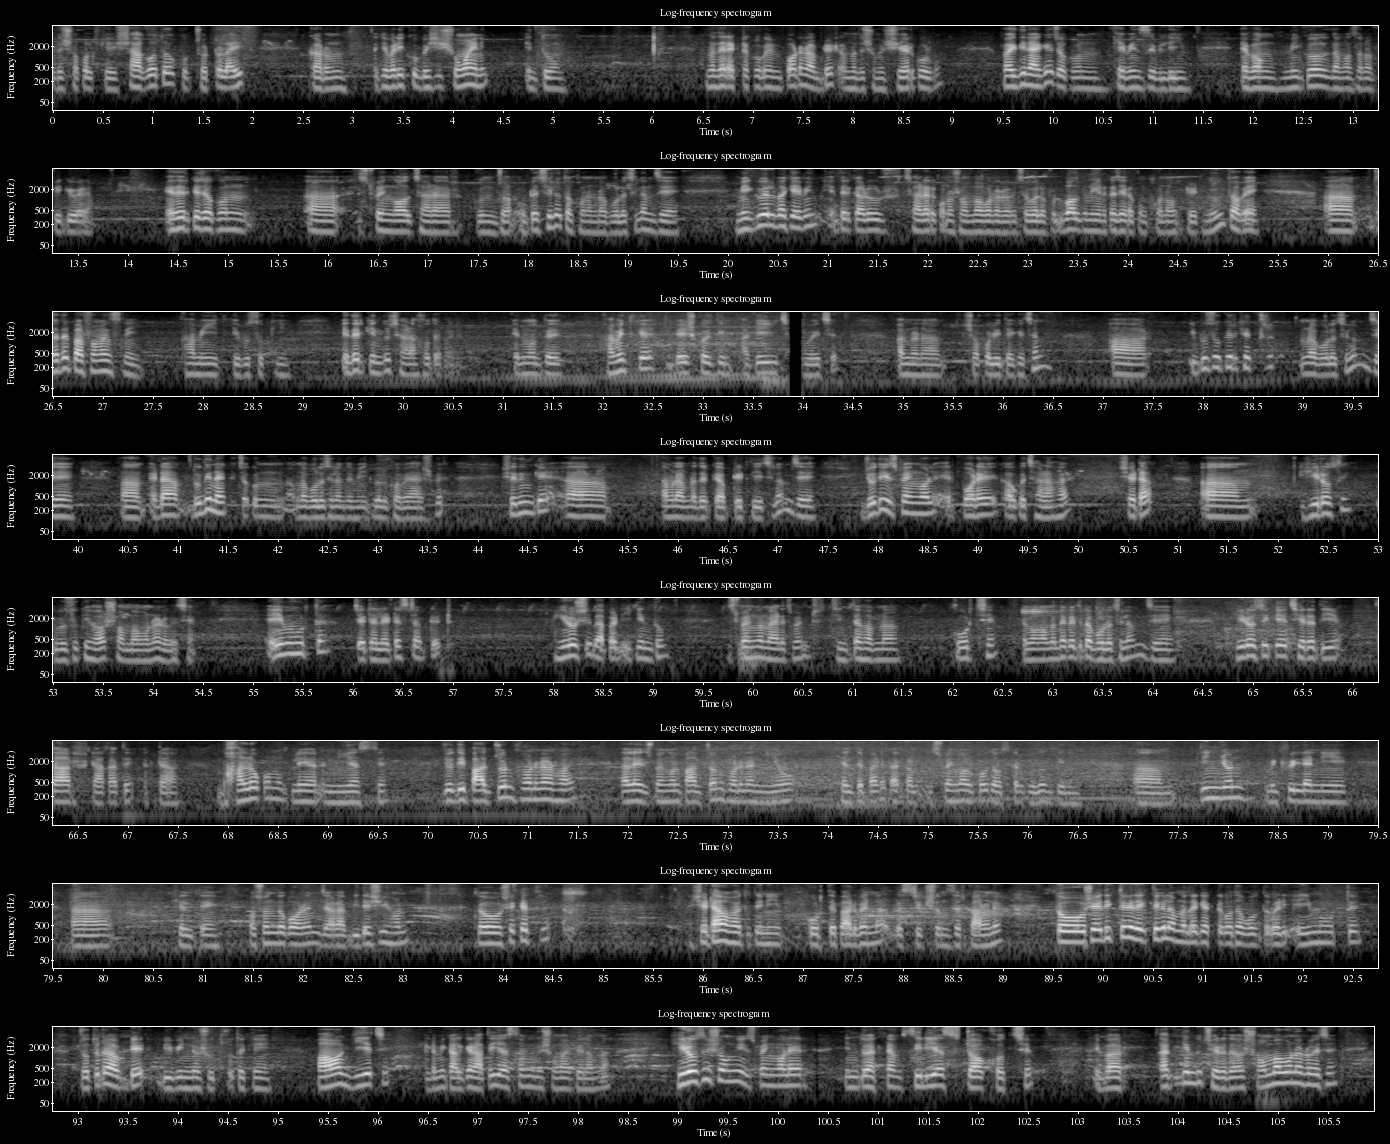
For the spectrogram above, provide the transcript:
আপনাদের সকলকে স্বাগত। খুব ছোট্ট লাইফ কারণ একেবারেই খুব বেশি সময় নেই, কিন্তু আপনাদের একটা খুব ইম্পর্ট্যান্ট আপডেট আপনাদের সঙ্গে শেয়ার করব। কয়েকদিন আগে যখন কেভিন সিভলি এবং মিগল দামাসানো ফিগুয়েরা এদেরকে যখন ইস্ট বেঙ্গল ছাড়ার গুঞ্জন উঠেছিল, তখন আমরা বলেছিলাম যে মিগুয়েল বা কেভিন এদের কারুর ছাড়ার কোনো সম্ভাবনা রয়েছে বলে ফুটবল দুনিয়ার কাছে এরকম কোনো আপডেট নেই। তবে যাদের পারফরমেন্স নেই, হামিদ, ইবুসুকি এদের কিন্তু ছাড়া হতে পারে। এর মধ্যে হামিদকে বেশ কয়েকদিন আগেই হয়েছে, আপনারা সকলেই দেখেছেন। আর ইবুসুকের ক্ষেত্রে আমরা বলেছিলাম যে এটা দুদিন আগে যখন আমরা বলেছিলাম যে মিগুয়েল কবে আসবে, সেদিনকে আমরা আপনাদেরকে আপডেট দিয়েছিলাম যে, যদি ইস্ট বেঙ্গল এর পরে কাউকে ছাড়া হয়, সেটা হিরোসি ইবুসুকি হওয়ার সম্ভাবনা রয়েছে। এই মুহূর্তে যেটা লেটেস্ট আপডেট হিরোসি ব্যাপারটি কিন্তু ইস্ট বেঙ্গল ম্যানেজমেন্ট চিন্তাভাবনা করছে। এবং আপনাদেরকে যেটা বলেছিলাম যে হিরোসিকে ছেড়ে দিয়ে তার টাকাতে একটা ভালো কোনো প্লেয়ার নিয়ে আসছে। যদি পাঁচজন ফরেনার হয়, তাহলে ইস্ট বেঙ্গল পাঁচজন ফরেনার নিয়েও খেলতে পারে। তার কারণ ইস্ট বেঙ্গল কোচ অস্কার গুজল তিনি তিনজন মিডফিল্ডার নিয়ে খেলতে পছন্দ করেন, যারা বিদেশি হন। তো সেক্ষেত্রে সেটাও হয়তো তিনি করতে পারবেন না রেস্ট্রিকশনসের কারণে। তো সেই দিক থেকে দেখতে গেলে আপনাদেরকে একটা কথা বলতে পারি। এই মুহূর্তে যতটা আপডেট বিভিন্ন সূত্র থেকে পাওয়া গিয়েছে, এটা আমি কালকে রাতেই আসতাম, কিন্তু সময় পেলাম না। হিরোসের সঙ্গে ইস্ট বেঙ্গলের কিন্তু একটা সিরিয়াস স্টক হচ্ছে। এবার তাকে কিন্তু ছেড়ে দেওয়ার সম্ভাবনা রয়েছে।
